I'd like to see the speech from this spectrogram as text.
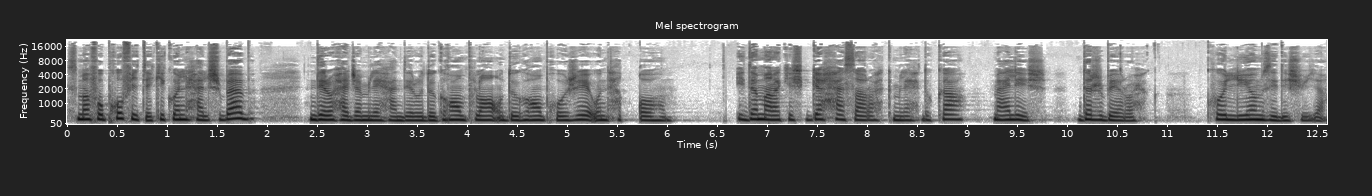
سما faut profiter كي يكون الحال شباب نديرو حاجة مليحة نديرو de grands plans و de grands projets ونحققوهم. إذا ما راكيش كاع حاسة روحك مليح. دوكا معليش دربي روحك. كل يوم زيدي شوية.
